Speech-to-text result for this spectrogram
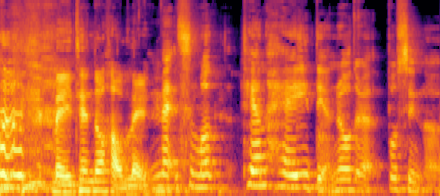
每天都好累。每什么天黑一点就觉得不行了，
